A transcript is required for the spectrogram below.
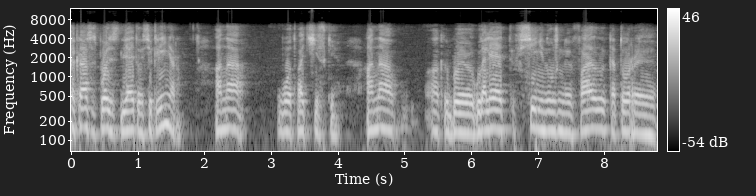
как раз используется для этого C-Cleaner. Она вот в очистке. Она а, как бы удаляет все ненужные файлы, которые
